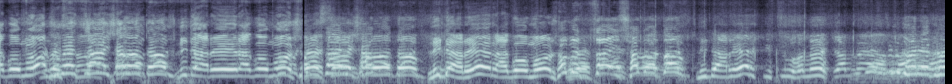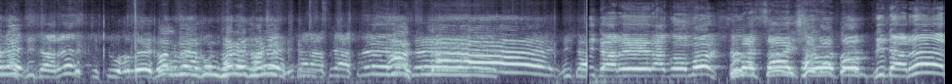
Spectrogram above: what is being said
আগমন শুভেচ্ছায় স্বাগতম। লিডারের আগমন শুভেচ্ছায় স্বাগতম। লিডারের আগমন শুভেচ্ছায় স্বাগতম। লিডারের কিছু হলে ঘরে ঘরে। লিডারের কিছু হলে জ্বলবে আগুন ঘরে ঘরে লিডার আছে আছে লিডারের আগমন শুভেচ্ছায় স্বাগতম। লিডারের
